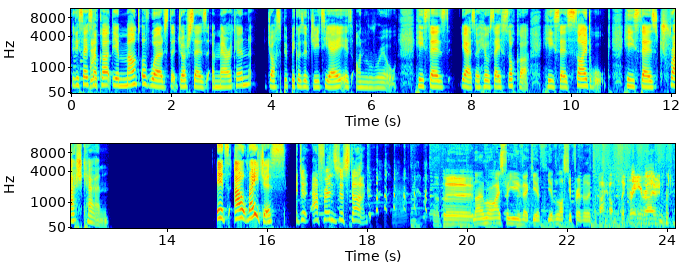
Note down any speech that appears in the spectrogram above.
Did he say Wait. soccer? The amount of words that Josh says American just b- because of GTA is unreal. He says, yeah, so he'll say soccer. He says sidewalk. He says trash can. It's outrageous. Ju- Our friend's just stuck. Boo. No more eyes for you, Vik. You've, you've lost your privilege. Back onto the gritty road.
